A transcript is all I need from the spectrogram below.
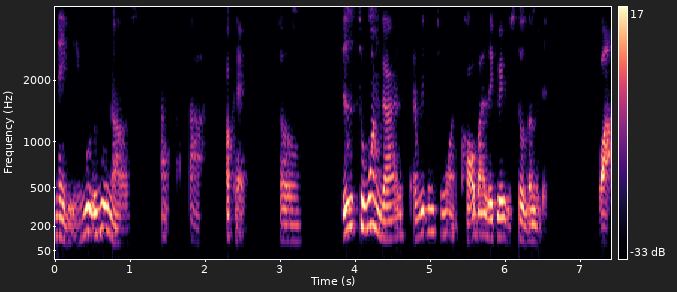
Maybe who who knows? Uh, uh, okay, so this is to one, guys. Everything to one. Call by the grave is still limited. Wow.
